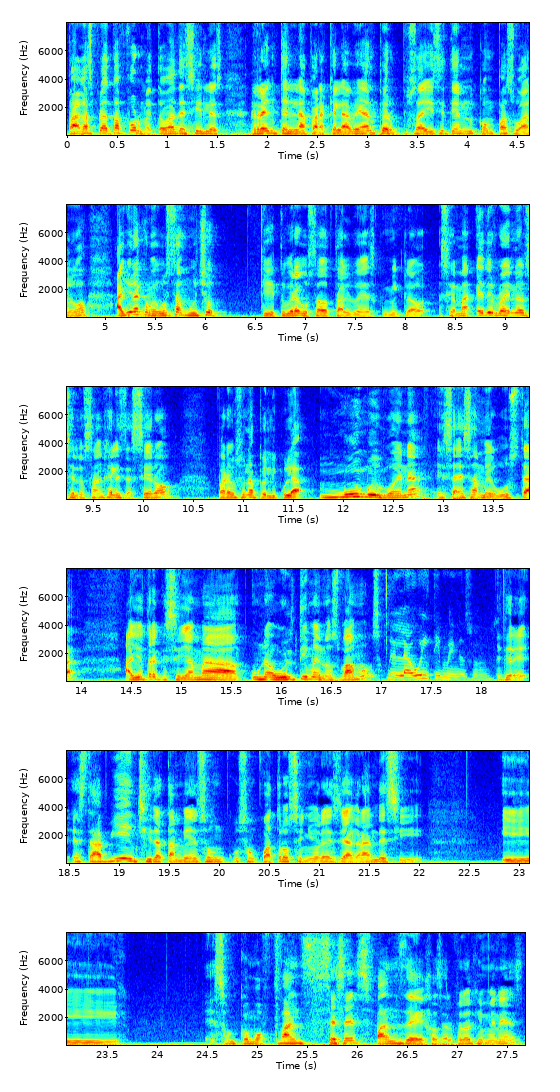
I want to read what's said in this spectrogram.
pagas plataforma, y te voy a decirles, rentenla para que la vean, pero pues ahí si tienen compas o algo. Hay una que me gusta mucho que te hubiera gustado tal vez, mi Clau, se llama Eddie Reynolds y Los Ángeles de Acero. Para mí es una película muy, muy buena. Esa, esa me gusta. Hay otra que se llama Una Última y Nos Vamos. La última y nos vamos. Eh, Está bien chida también. Son, son cuatro señores ya grandes y, y son como fans, fans de José Alfredo Jiménez.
